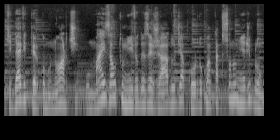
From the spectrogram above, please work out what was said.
que deve ter como norte o mais alto nível desejado de acordo com a taxonomia de Bloom,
